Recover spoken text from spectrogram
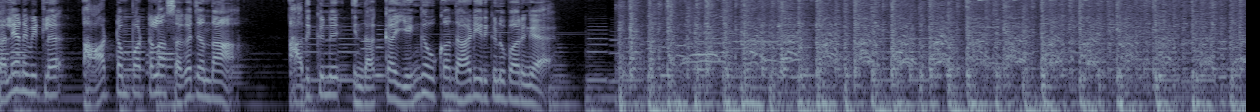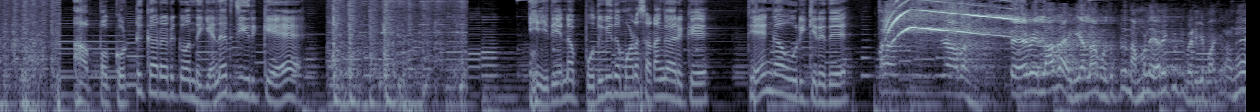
கல்யாண வீட்டில் ஆட்டம் பாட்டெல்லாம் சகஜம்தான். அதுக்குன்னு இந்த அக்கா எங்கே உட்காந்து ஆடி இருக்குன்னு பாருங்க. அப்ப கொட்டுக்காரருக்கு வந்த எனர்ஜி இருக்கே. இது என்ன புதுவிதமான சடங்கா இருக்கு? தேங்காய் உரிக்கிறது தேவையில்லாத ஐடியாலாம் கொடுத்துட்டு நம்மளை இறக்கி விட்டு வெடிக்க பார்க்கறானே.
